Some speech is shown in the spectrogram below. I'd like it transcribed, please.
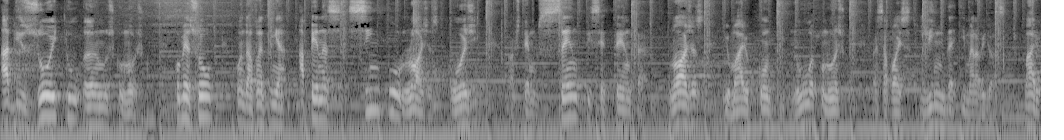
Há 18 anos conosco. Começou quando a Van tinha apenas cinco lojas. Hoje nós temos 170 lojas e o Mário continua conosco com essa voz linda e maravilhosa. Mário,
